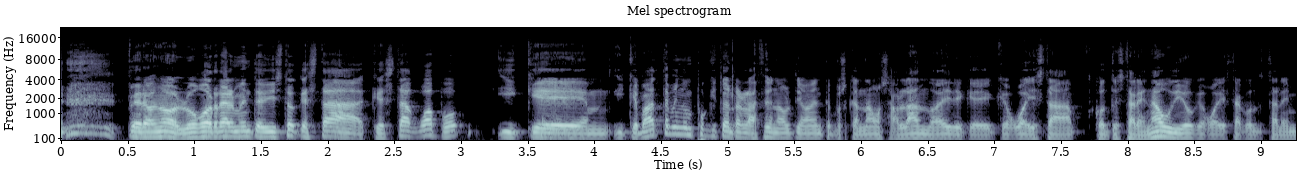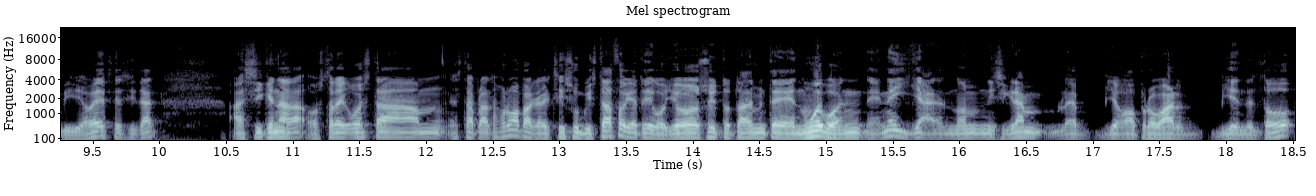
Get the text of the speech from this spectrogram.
Pero no, luego realmente he visto que está, que está guapo y que, y que va también un poquito en relación a últimamente, pues que andamos hablando ahí de que, qué guay está contestar en audio, qué guay está contestar en vídeo a veces y tal. Así que nada, os traigo esta, esta plataforma para que le echéis un vistazo. Ya te digo, yo soy totalmente nuevo en, ella, no, ni siquiera he llegado a probar bien del todo.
